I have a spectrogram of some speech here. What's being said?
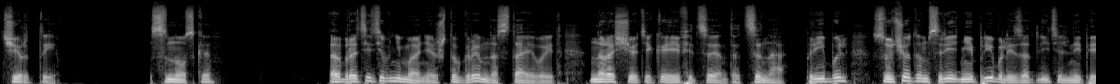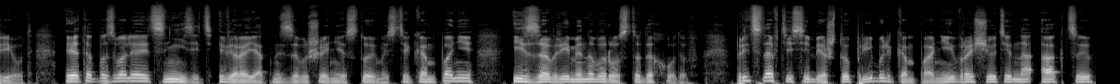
черты. Сноска Обратите внимание, что Грэм настаивает на расчете коэффициента цена-прибыль с учетом средней прибыли за длительный период. Это позволяет снизить вероятность завышения стоимости компании из-за временного роста доходов. Представьте себе, что прибыль компании в расчете на акцию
